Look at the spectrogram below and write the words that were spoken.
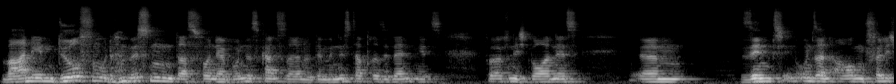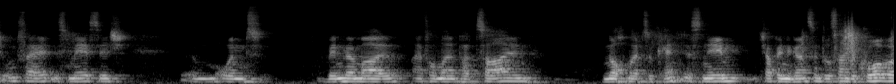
wahrnehmen dürfen oder müssen, das von der Bundeskanzlerin und dem Ministerpräsidenten jetzt veröffentlicht worden ist, ähm, sind in unseren Augen völlig unverhältnismäßig ähm, und wenn wir mal einfach mal ein paar Zahlen nochmal zur Kenntnis nehmen. Ich habe hier eine ganz interessante Kurve,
